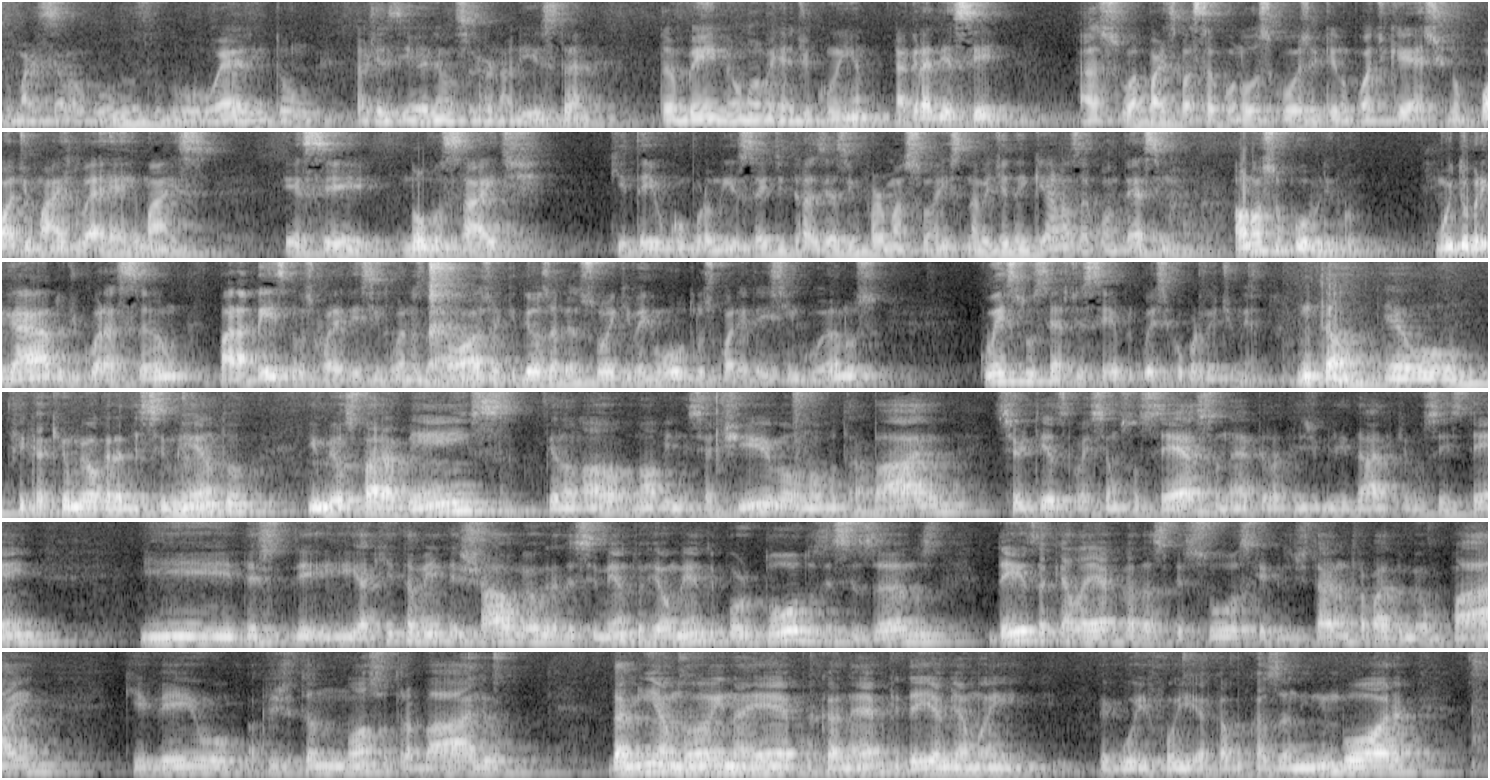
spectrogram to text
do Marcelo Augusto, do Wellington, da Gesiane, nossa jornalista, também meu nome é Ed Cunha, agradecer a sua participação conosco hoje aqui no podcast, no Pode Mais do RR, esse novo site que tem o compromisso aí de trazer as informações, na medida em que elas acontecem, ao nosso público. Muito obrigado de coração, parabéns pelos 45 anos da loja, que Deus abençoe que venham outros 45 anos com esse sucesso de sempre, com esse comprometimento. Então, eu fica aqui o meu agradecimento e meus parabéns pela nova, nova iniciativa, o novo trabalho. Certeza que vai ser um sucesso, né? Pela credibilidade que vocês têm. E, de, e aqui também deixar o meu agradecimento realmente por todos esses anos, desde aquela época das pessoas que acreditaram no trabalho do meu pai, que veio acreditando no nosso trabalho, da minha mãe na época, né? Porque daí a minha mãe pegou e foi acabou casando e indo embora.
